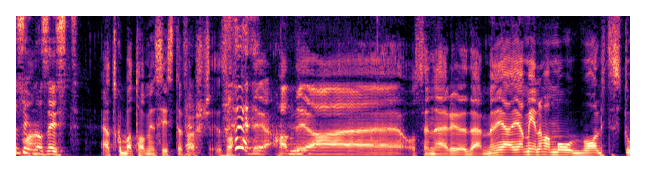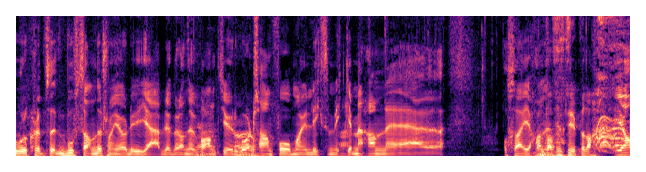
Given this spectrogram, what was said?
Til syvende og sist. Jeg skal bare ta min siste først. Så hadde jeg, hadde jeg, og sen er det jo det. Men jeg, jeg mener man må være litt stor klubb. Bosse Andersson gjør det jo jævlig bra. Nå vant Djurgården, så han får man jo liksom ikke. Men han er Fantastisk type, da. Ja,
